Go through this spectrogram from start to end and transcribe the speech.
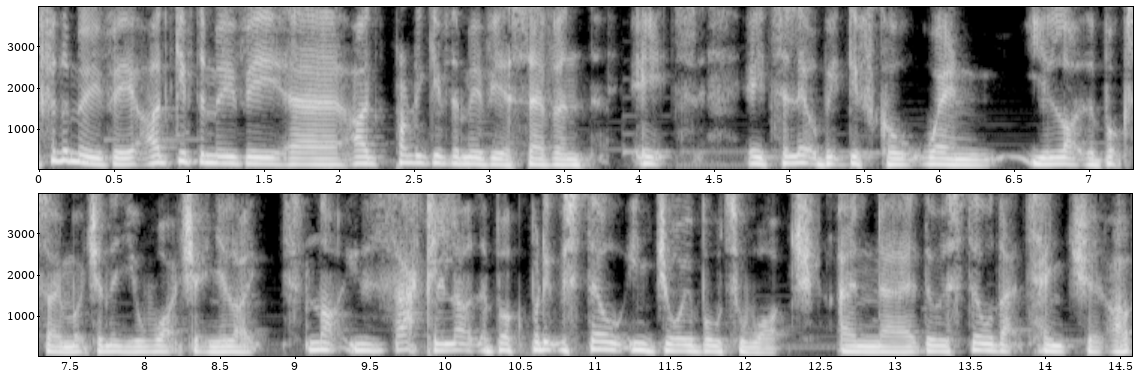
for the movie, I'd give the movie, uh, I'd probably give the movie a seven. It's, it's a little bit difficult when you like the book so much and then you watch it and you're like, it's not exactly like the book, but it was still enjoyable to watch. And, uh, there was still that tension. I,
